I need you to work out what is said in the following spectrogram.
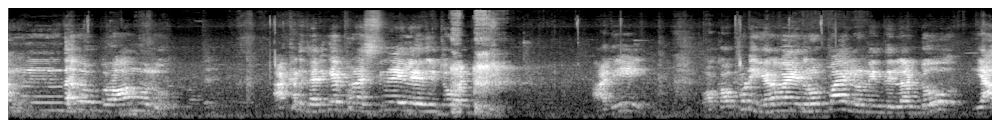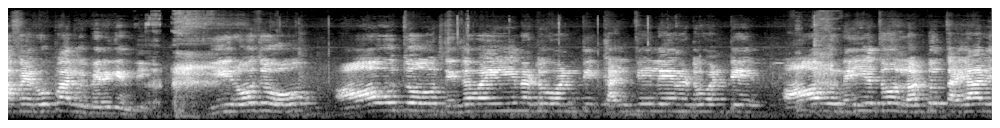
అందరూ బ్రాహ్ములు అక్కడ జరిగే ప్రశ్నే లేదు ఇటువంటిది. అది ఒకప్పుడు ఇరవై ఐదు రూపాయలు ఉండింది లడ్డు యాభై రూపాయలు పెరిగింది. ఈరోజు ఆవుతో నిజమైనటువంటి కల్తీ లేనటువంటి ఆవు నెయ్యితో లడ్డు తయారు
